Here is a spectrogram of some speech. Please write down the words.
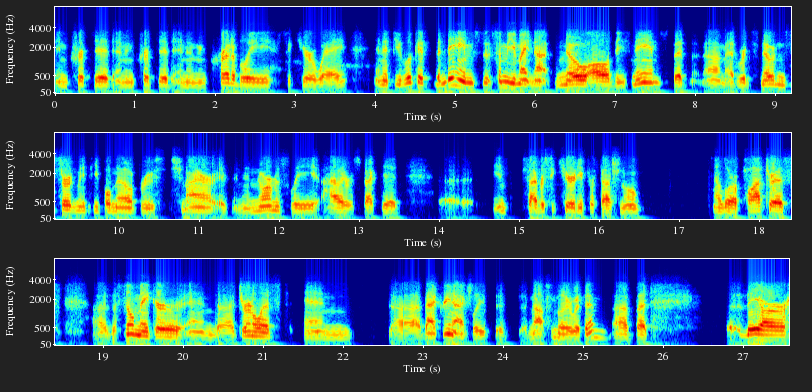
encrypted and encrypted in an incredibly secure way. And if you look at the names, some of you might not know all of these names, but um, Edward Snowden, certainly people know. Bruce Schneier is an enormously highly respected uh, in cybersecurity professional. Uh, Laura Poitras uh, is a filmmaker and uh, journalist, and uh, Matt Green, actually, I'm not familiar with him, uh, but they are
